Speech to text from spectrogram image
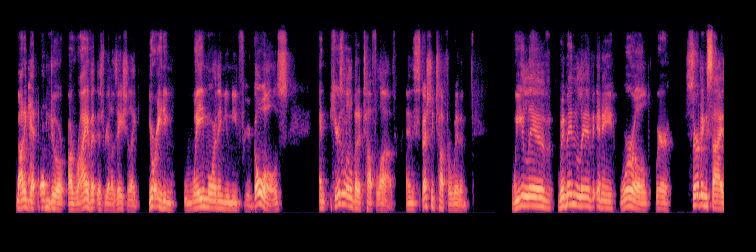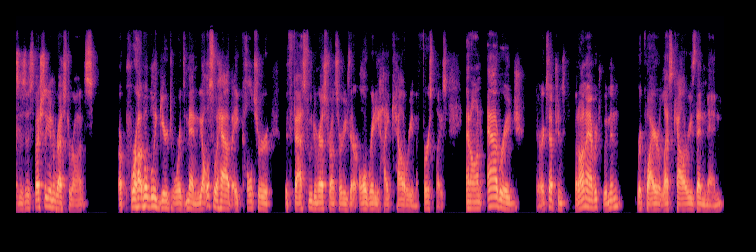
Got to get them to arrive at this realization like you're eating way more than you need for your goals and here's a little bit of tough love, and especially tough for women. We live, women live in a world where serving sizes, especially in restaurants, are probably geared towards men. We also have a culture with fast food and restaurant servings that are already high calorie in the first place. And on average, there are exceptions, but on average, women require less calories than men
